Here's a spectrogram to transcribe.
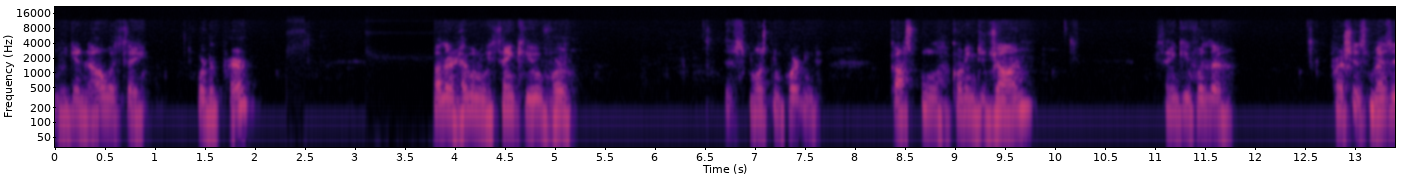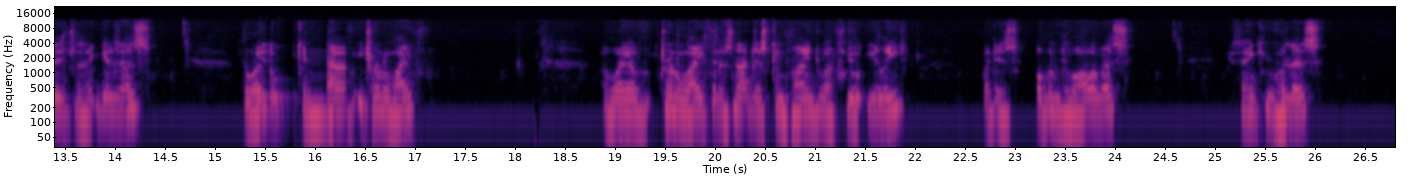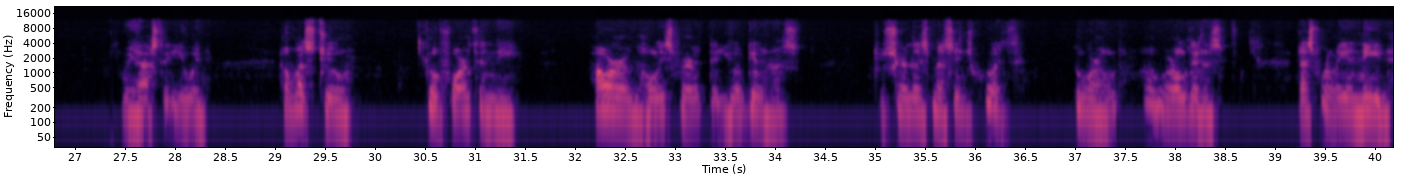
We'll begin now with a word of prayer. Father in heaven, we thank you for this most important gospel according to John. Thank you for the precious message that it gives us, the way that we can have eternal life, a way of eternal life that is not just confined to a few elite, but is open to all of us. We thank you for this. We ask that you would help us to go forth in the power of the Holy Spirit that you have given us to share this message with the world, a world that is desperately in need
